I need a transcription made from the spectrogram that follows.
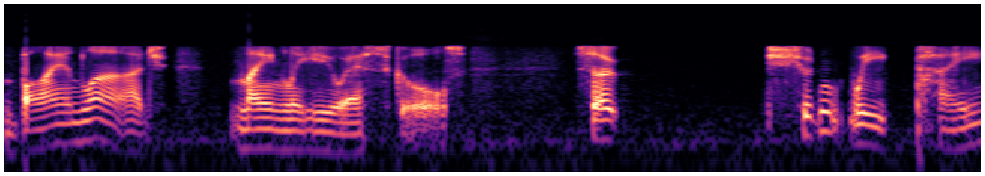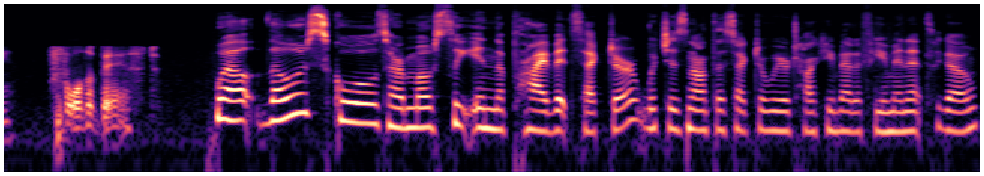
by and large, mainly U.S. schools. So, shouldn't we pay for the best? Well, those schools are mostly in the private sector, which is not the sector we were talking about a few minutes ago.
